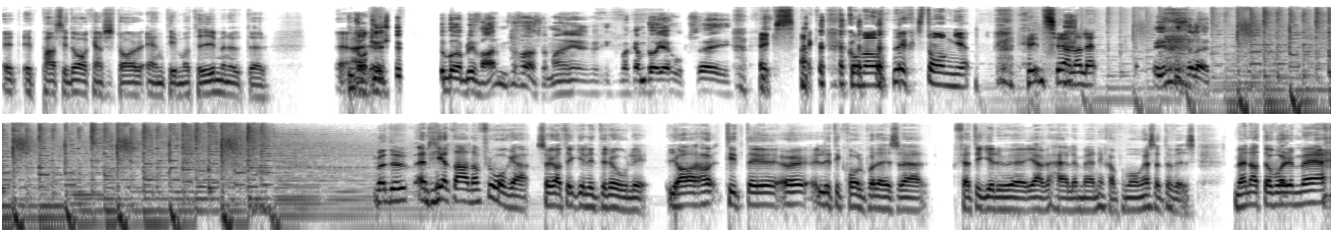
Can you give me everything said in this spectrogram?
ett, ett pass idag kanske tar en timme och tio minuter. Det 20 det börjar bli varmt för fasen. Man, man kan böja ihop sig. Exakt, komma under stången. Det är inte så jävla lätt. Inte så lätt. Men du, en helt annan fråga som jag tycker är lite rolig. Jag tittar ju lite koll på dig sådär, för jag tycker du är en jävla härlig människa på många sätt och vis. Men att du har varit med,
